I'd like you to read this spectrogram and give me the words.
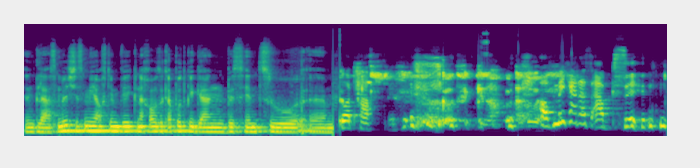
ein Glas Milch ist mir auf dem Weg nach Hause kaputt gegangen, bis hin zu. Ähm Gott hasst mich. Gott, genau. Also auf mich hat das abgesehen.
